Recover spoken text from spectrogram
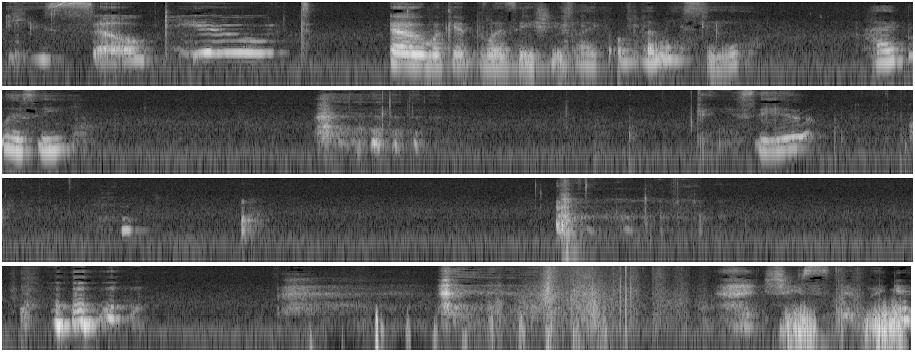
He's so cute. Oh, look at Blizzy. She's like, oh, let me see. Hi, Blizzy. Can you see it? She's sniffing it.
